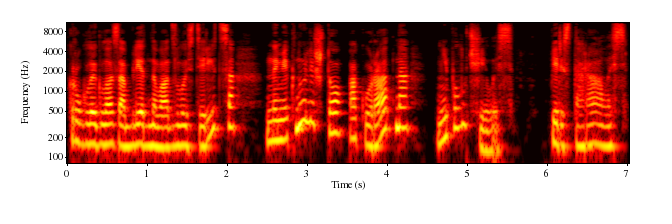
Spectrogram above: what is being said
Круглые глаза бледного от злости Рица намекнули, что аккуратно не получилось. Перестаралась.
